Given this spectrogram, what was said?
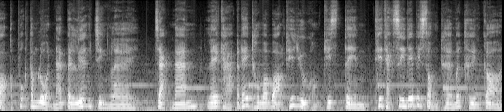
บอกกับพวกตำรวจนั้นเป็นเรื่องจริงเลย จากนั้นเลขาก็ได้โทรมาบอกที่อยู่ของคริสติน ที่แท็กซี่ได้ไปส่งเธอเมื่อคืนก่อน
